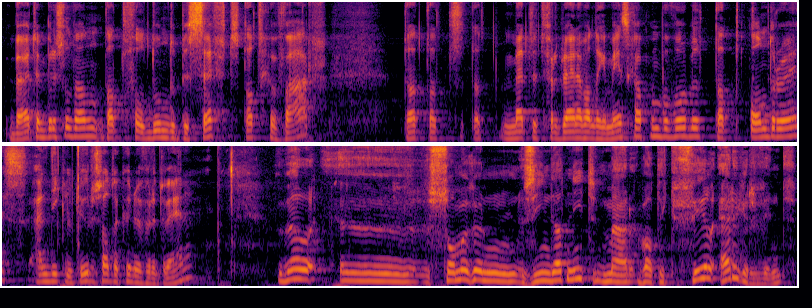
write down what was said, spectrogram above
buiten Brussel dan, dat voldoende beseft, dat gevaar? Dat, dat, dat met het verdwijnen van de gemeenschappen bijvoorbeeld, dat onderwijs en die cultuur zouden kunnen verdwijnen? Wel, uh, sommigen zien dat niet, maar wat ik veel erger vind,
